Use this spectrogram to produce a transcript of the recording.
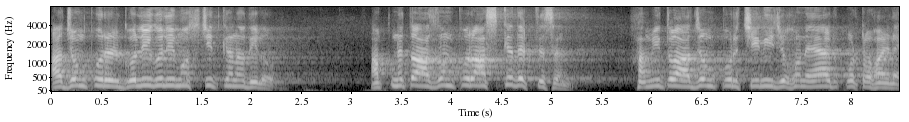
আজমপুরের গলি গলি মসজিদ কেন দিল? আপনি তো আজমপুর আজকে দেখতেছেন। আমি তো আজমপুর চিনি যখন এয়ারপোর্ট হয় না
